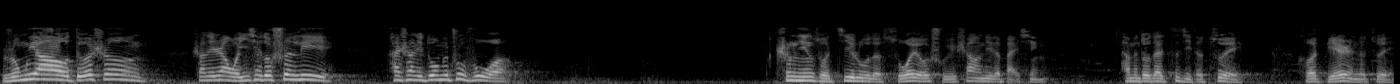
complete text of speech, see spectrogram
荣耀得胜。上帝让我一切都顺利，看上帝多么祝福我。圣经所记录的所有属于上帝的百姓，他们都在自己的罪和别人的罪，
